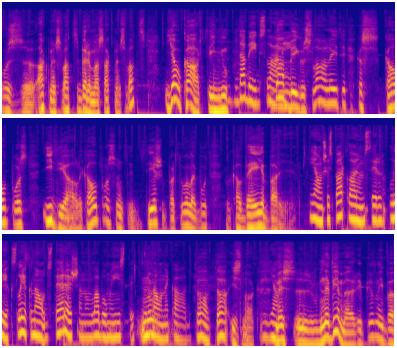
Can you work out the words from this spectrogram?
uz uh, akmens vats, beramās akmens vats, jau kārtiņu. Dabīgu slānīti. Dabīgu slānīti, kas kalpos ideāli, kalpos un tieši par to, lai būtu kā vēja barjera. Jā, un šis pārklājums ir liekas, lieka naudas tērēšana un labuma īsti nu, nav nekāda. Tā, tā iznāk. Jā. Mēs eh, nevienmēr ir pilnībā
